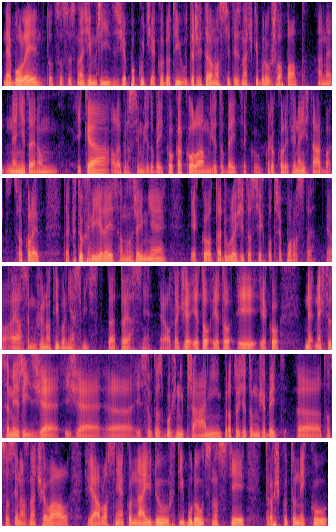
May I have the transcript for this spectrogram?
Neboli to, co se snažím říct, že pokud jako do té udržitelnosti ty značky budou šlapat a ne, není to jenom IKEA, ale prostě může to být Coca-Cola, může to být jako kdokoliv jiný, Starbucks, cokoliv, tak v tu chvíli samozřejmě jako ta důležitost těch potřeb poroste. Jo? A já se můžu na té vlně svíst, to, to jasně. Jo? Takže je to, je to i jako, ne, nechce se mi říct, že, že uh, jsou to zbožní přání, protože to může být uh, to, co si naznačoval, že já vlastně jako najdu v té budoucnosti trošku tu niku,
